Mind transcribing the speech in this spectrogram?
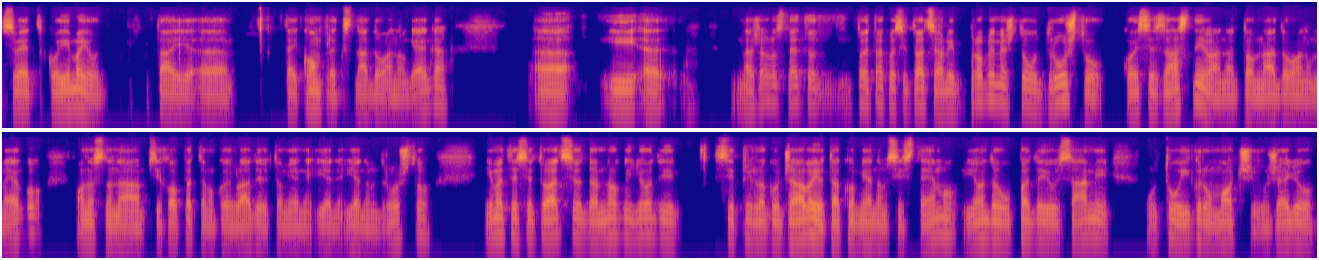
svet koji imaju taj, taj kompleks nadovanog ega i nažalost, eto, to je takva situacija, ali problem je što u društvu koje se zasniva na tom nadovanom egu, odnosno na psihopatama koji vladaju tom jednom društvu, imate situaciju da mnogi ljudi se prilagođavaju takvom jednom sistemu i onda upadaju sami u tu igru moći, u želju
